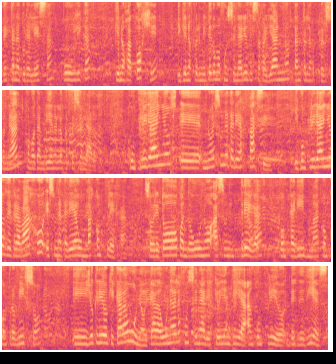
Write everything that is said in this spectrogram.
de esta naturaleza pública que nos acoge y que nos permite como funcionarios desarrollarnos tanto en lo personal como también en lo profesional. Cumplir años eh, no es una tarea fácil y cumplir años de trabajo es una tarea aún más compleja, sobre todo cuando uno hace una entrega con carisma, con compromiso y yo creo que cada uno y cada una de las funcionarias que hoy en día han cumplido desde 10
